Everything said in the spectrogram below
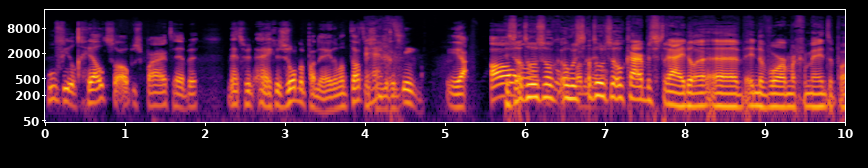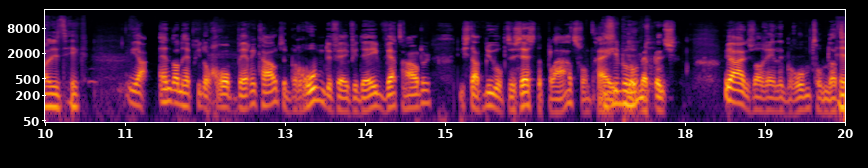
hoeveel geld ze al bespaard hebben met hun eigen zonnepanelen. Want dat is hier Echt? het ding. Ja. Is dat hoe ze, hoe is dat hoe ze elkaar bestrijden eh, in de Wormer gemeentepolitiek? Ja, en dan heb je nog Rob Berghout, de beroemde VVD-wethouder. Die staat nu op de zesde plaats. Want hij Is hij beroemd? Met pensioen- ja, hij is wel redelijk beroemd. Omdat Ja.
